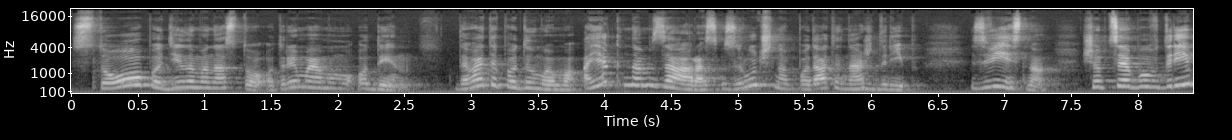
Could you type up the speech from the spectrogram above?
100 поділимо на 100, отримаємо 1. Давайте подумаємо, а як нам зараз зручно подати наш дріб? Звісно, щоб це був дріб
